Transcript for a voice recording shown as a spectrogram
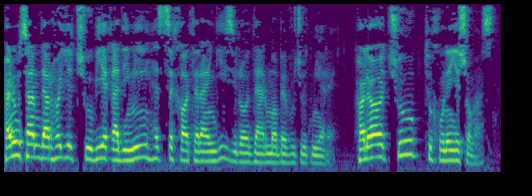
هنوز هم درهای چوبی قدیمی حس خاطر انگیزی رو در ما به وجود میاره. حالا چوب تو خونه شماست.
